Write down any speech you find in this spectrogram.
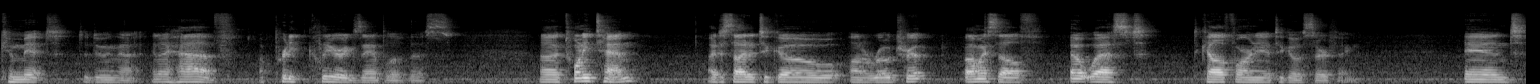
commit to doing that. And I have a pretty clear example of this. Uh, 2010, I decided to go on a road trip by myself out west to California to go surfing. And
